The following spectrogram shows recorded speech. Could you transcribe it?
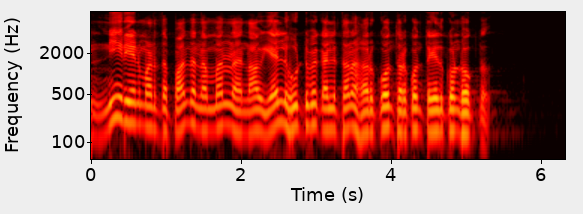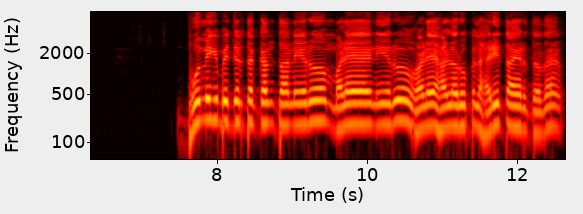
ನೀರು ಏನು ಮಾಡ್ತಪ್ಪ ಅಂದ್ರೆ ನಮ್ಮನ್ನು ನಾವು ಎಲ್ಲಿ ಹುಟ್ಟಬೇಕು ಅಲ್ಲಿ ತನಕ ಹರ್ಕೊಂಡು ತರ್ಕೊಂಡು ತೆಗೆದುಕೊಂಡು ಹೋಗ್ತದೆ. ಭೂಮಿಗೆ ಬಿದ್ದಿರ್ತಕ್ಕಂಥ ನೀರು, ಮಳೆ ನೀರು, ಹೊಳೆ ಹಳ್ಳ ರೂಪದಲ್ಲಿ ಹರಿತಾ ಇರ್ತದೆ.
